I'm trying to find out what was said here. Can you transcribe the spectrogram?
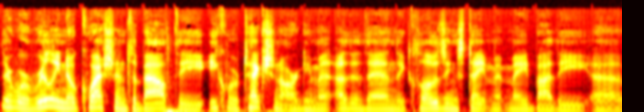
There were really no questions about the equal protection argument other than the closing statement made by the uh,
